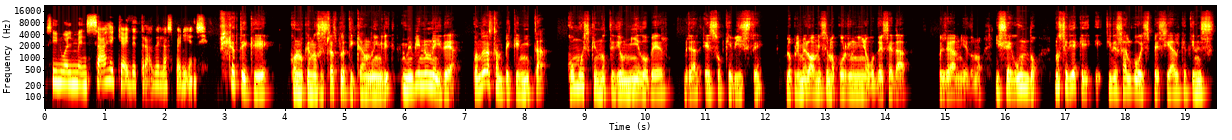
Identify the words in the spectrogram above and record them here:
sino el mensaje que hay detrás de la experiencia. Fíjate que con lo que nos estás platicando, Ingrid, me viene una idea. Cuando eras tan pequeñita, ¿cómo es que no te dio miedo ver, verdad, eso que viste? Lo primero, a mí se me ocurre un niño de esa edad, pues le da miedo, ¿no? Y segundo, ¿no sería que eh, tienes algo especial, que tienes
